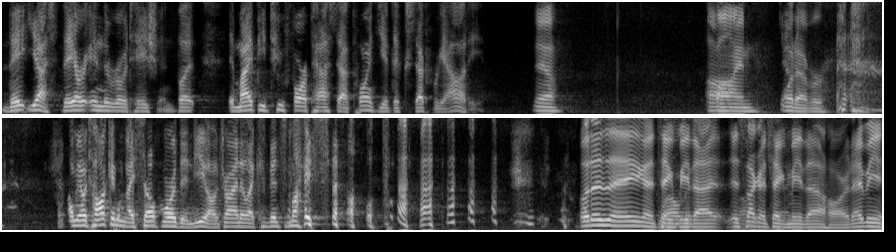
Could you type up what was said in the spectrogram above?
they yes, they are in the rotation, but it might be too far past that point. You have to accept reality. Yeah. Fine. Yeah. Whatever. I mean, I'm talking to myself more than you. I'm trying to like convince myself. what is it ain't gonna take me that? It's not gonna take me that hard. I mean,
